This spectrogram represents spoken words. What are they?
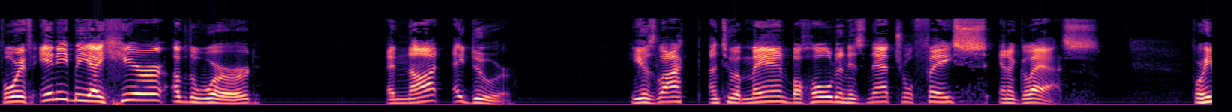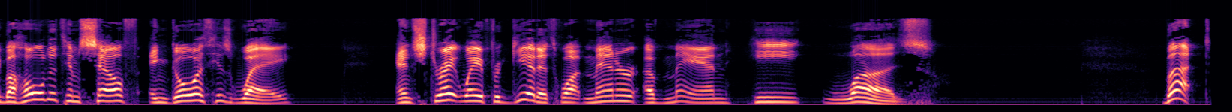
For if any be a hearer of the word, and not a doer. He is like unto a man beholding his natural face in a glass. For he beholdeth himself and goeth his way, and straightway forgetteth what manner of man he was. But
